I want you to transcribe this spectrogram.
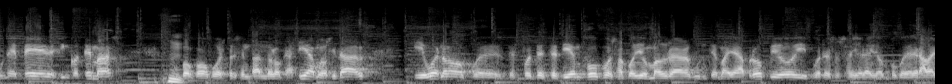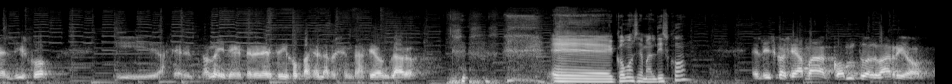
un EP de cinco temas, un poco pues presentando lo que hacíamos y tal. Y bueno, pues después de este tiempo pues ha podido madurar algún tema ya propio y por eso salió la idea un poco de grabar el disco y hacer, bueno, y de tener este disco para hacer la presentación, claro. Eh, ¿Cómo se llama el disco? El disco se llama Com tu el barrio.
